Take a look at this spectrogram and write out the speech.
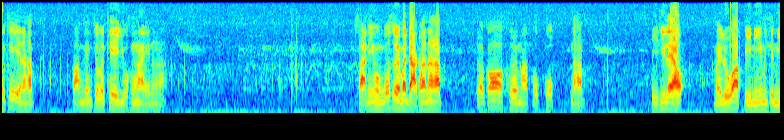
ระเข้นะครับ ฟาร์มเลี้ยงจระเข้อยู่ข้างในนะฮะสถานีผมก็เคยมาดักแล้วนะครับ แล้วก็เคยมาตกกบนะครับ ปีที่แล้ว ไม่รู้ว่าปีนี้มันจะมี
